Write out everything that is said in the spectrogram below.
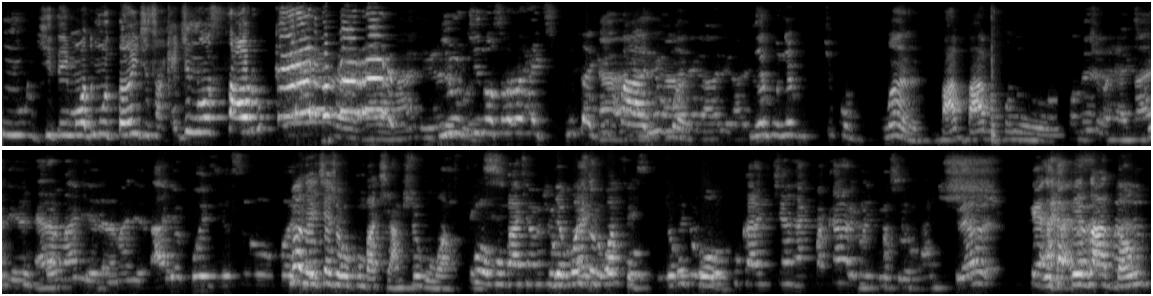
com- que tem modo mutante, só que é dinossauro. É, maneiro, E o pô. dinossauro é puta que pariu, mano. Nego, nego, tipo, mano, babava quando, quando tinha React. Maneiro, Muito Era maneiro, era maneiro. Aí depois disso foi. Mano, a gente já jogou Combate Arms, jogou Pô, o Warface. combate era um jogo. Depois jogou Warface. Jogou Jogou com o cara que tinha hack pra caralho quando ele começou. Pesadão,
